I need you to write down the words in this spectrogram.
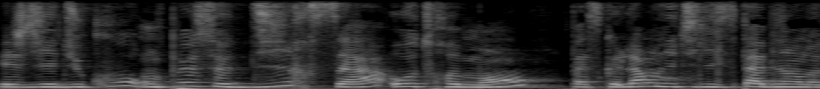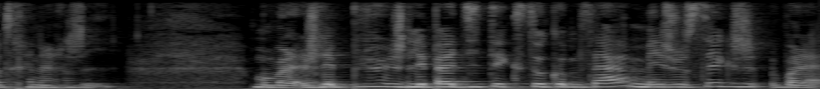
Et je dis, du coup, on peut se dire ça autrement parce que là, on n'utilise pas bien notre énergie. Bon voilà, je l'ai plus, je l'ai pas dit texto comme ça, mais je sais que voilà.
